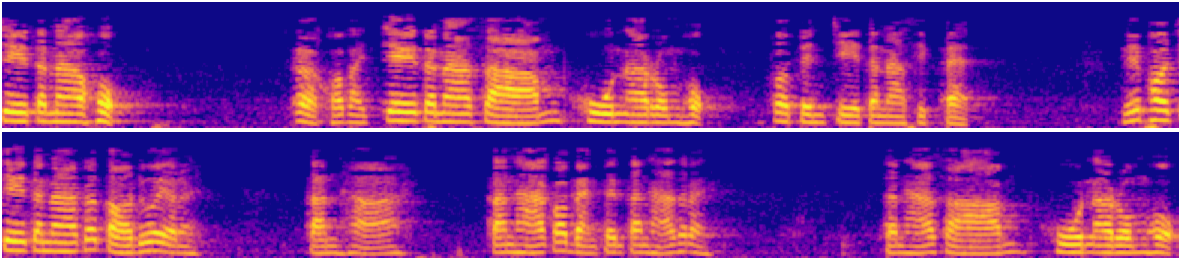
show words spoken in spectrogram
เจตนาหกเออขอไปเจตนาสามคูณอารมณ์หกก็เป็นเจตนาสิบแปดนี่พอเจตนาก็ต่อด้วยอะไร ตัณหา ตัณหาก็แบ่งเป็นตัณหาเท่าไหร่ ตัณหาสามคูณอารมณ์หก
